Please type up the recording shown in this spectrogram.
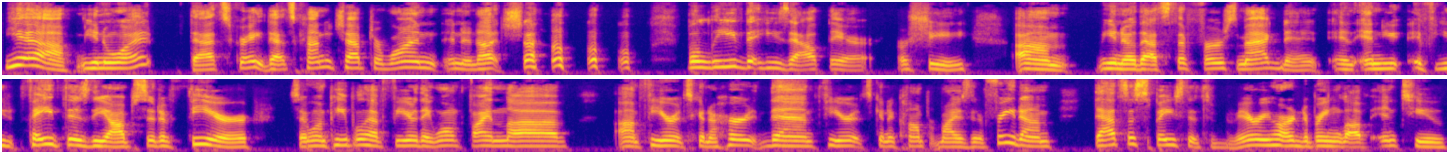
Yeah, you know what? That's great. That's kind of chapter one in a nutshell. Believe that he's out there. Or she, um, you know, that's the first magnet. And, and you, if you, faith is the opposite of fear. So when people have fear, they won't find love. Um, fear it's going to hurt them, fear it's going to compromise their freedom. That's a space that's very hard to bring love into.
